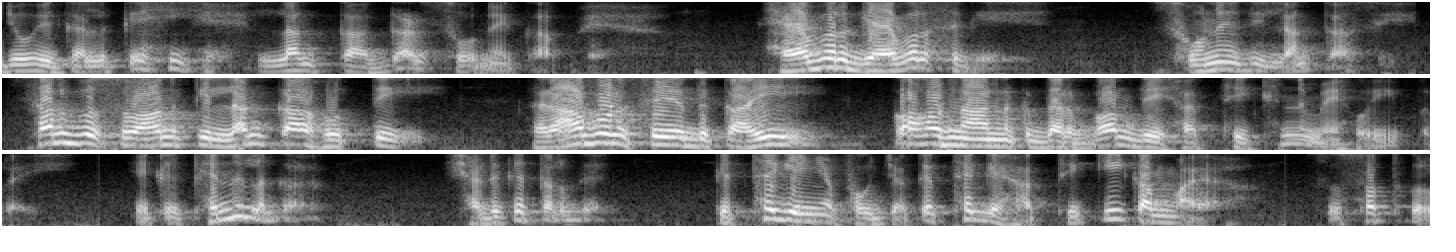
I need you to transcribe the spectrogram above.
ਜੋ ਇਹ ਗੱਲ ਕਹੀ ਹੈ, ਲੰਕਾ ਗੜ ਸੋਨੇ ਕਾ ਪਿਆ। ਹੈਵਰ ਗੈਵਰ ਸਗੇ, ਸੋਨੇ ਦੀ ਲੰਕਾ ਸੀ। ਸਰਬ ਸਵਾਨ ਕੀ ਲੰਕਾ ਹੋਤੀ, ਰਾਵਣ ਸੇ ਅਧਕਾਈ ਕਹੋ ਨਾਨਕ ਦਰਬਾਂ ਦੇ ਹੱਥੀ ਖਿੰਨ ਮੇ ਹੋਈ ਪਰਈ ਇੱਕ ਖਿੰਨ ਲਗਾ, ਛੱਡ ਕੇ ਤਰ ਗਏ। ਕਿੱਥੇ ਗਈਆਂ ਫੌਜਾਂ, ਕਿੱਥੇ ਗਏ ਹਾਥੀ, ਕੀ ਕੰਮ ਆਇਆ? ਸੋ ਸਤਿਗੁਰ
